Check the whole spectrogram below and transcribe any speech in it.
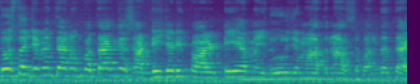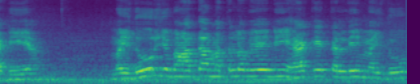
ਦੋਸਤੋ, ਜਿਵੇਂ ਤੁਹਾਨੂੰ ਪਤਾ ਕਿ ਸਾਡੀ ਜਿਹੜੀ ਪਾਰਟੀ ਹੈ ਮਜ਼ਦੂਰ ਜਮਾਤ ਨਾਲ ਸੰਬੰਧਿਤ ਹੈਗੀ ਆ। ਮਜ਼ਦੂਰ ਜਮਾਤ ਦਾ ਮਤਲਬ ਇਹ ਨਹੀਂ ਹੈ ਕਿ ਕੱਲੀ ਮਜ਼ਦੂਰ,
